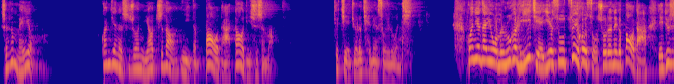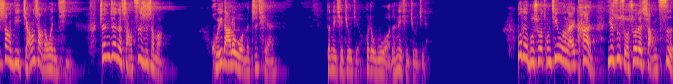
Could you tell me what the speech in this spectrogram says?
神说没有，关键的是说你要知道你的报答到底是什么，就解决了前面所有的问题。关键在于我们如何理解耶稣最后所说的那个报答，也就是上帝奖赏的问题。真正的赏赐是什么？回答了我们之前的那些纠结，或者我的那些纠结。不得不说，从经文来看，耶稣所说的赏赐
